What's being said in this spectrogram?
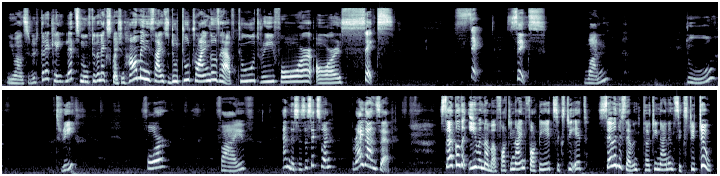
You answered it correctly. Let's move to the next question. How many sides do two triangles have? 2, 3, 4 or 6? 6. 6. 1, 2, 3, 4, 5 and this is the sixth one. Right answer. Circle the even number 49, 48, 68, 77, 39 and 62.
